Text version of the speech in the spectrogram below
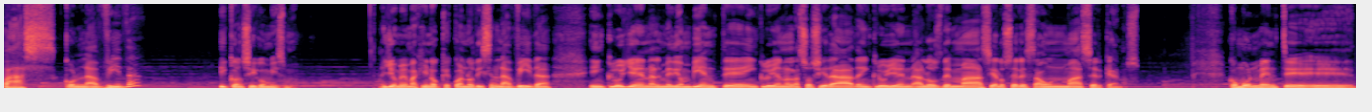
paz con la vida y consigo mismo. Yo me imagino que cuando dicen la vida, incluyen al medio ambiente, incluyen a la sociedad, incluyen a los demás y a los seres aún más cercanos. Comúnmente eh,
